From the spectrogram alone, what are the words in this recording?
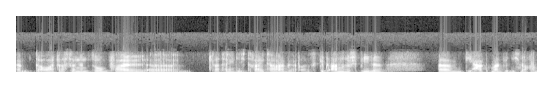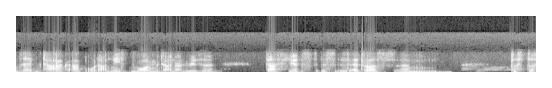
ähm, dauert das dann in so einem Fall äh, tatsächlich drei Tage. Also es gibt andere Spiele, ähm, die hackt man wirklich noch am selben Tag ab oder am nächsten Morgen mit der Analyse. Das jetzt ist, ist etwas, ähm, das, das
